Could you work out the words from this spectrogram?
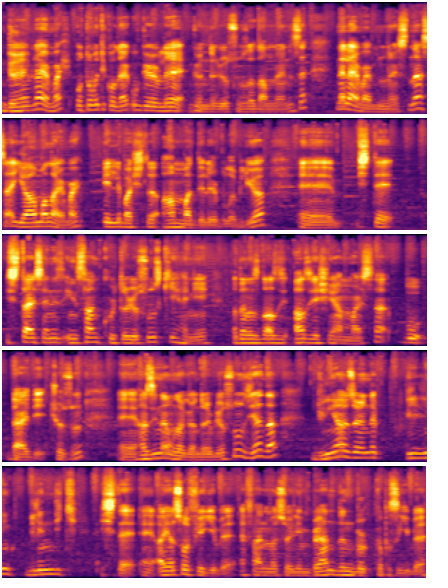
görevler var. Otomatik olarak o görevlere gönderiyorsunuz adamlarınızı. Neler var bunun arasında? Mesela yağmalar var. Belli başlı ham maddeleri bulabiliyor. Ee, işte isterseniz insan kurtarıyorsunuz ki hani adanızda az, az yaşayan varsa bu derdi çözün. Ee, hazine avına gönderebiliyorsunuz ya da dünya üzerinde bilin- bilindik işte e, Ayasofya gibi, efendime söyleyeyim Brandenburg kapısı gibi,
